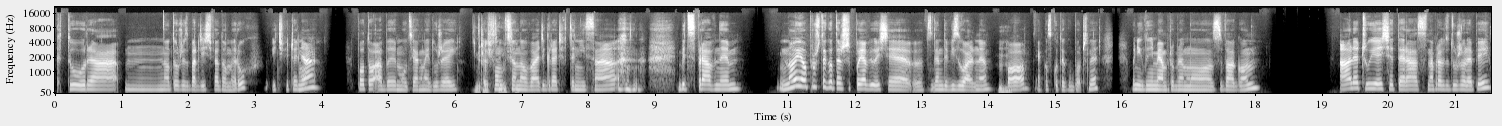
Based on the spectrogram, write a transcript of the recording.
która, mm, no to już jest bardziej świadomy ruch i ćwiczenia, po to, aby móc jak najdłużej Grać w tenisa. funkcjonować, grać w tenisa, być sprawnym. No i oprócz tego też pojawiły się względy wizualne, Mhm. bo jako skutek uboczny, bo nigdy nie miałam problemu z wagą, ale czuję się teraz naprawdę dużo lepiej.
